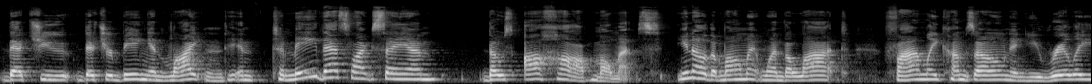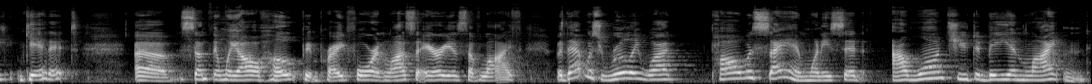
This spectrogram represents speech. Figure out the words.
that you that you're being enlightened. And to me, that's like saying those aha moments. You know, the moment when the light finally comes on and you really get it. Uh, something we all hope and pray for in lots of areas of life. But that was really what Paul was saying when he said, I want you to be enlightened.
